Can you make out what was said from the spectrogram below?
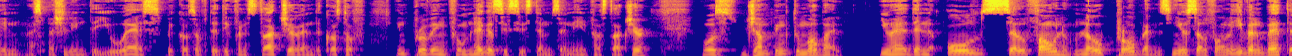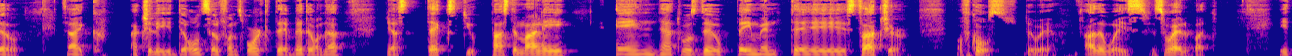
in especially in the US because of the different structure and the cost of improving from legacy systems and infrastructure was jumping to mobile. You had an old cell phone, no problems. New cell phone, even better. It's like actually the old cell phones worked uh, better on that. Just text, you pass the money, and that was the payment uh, structure. Of course, there were other ways as well, but it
